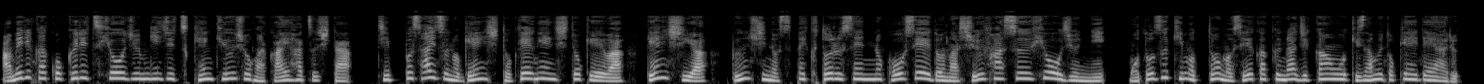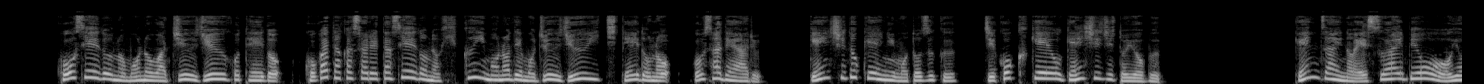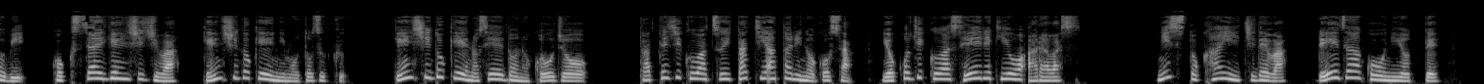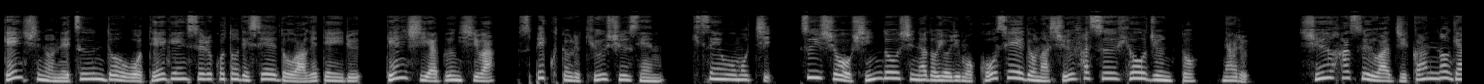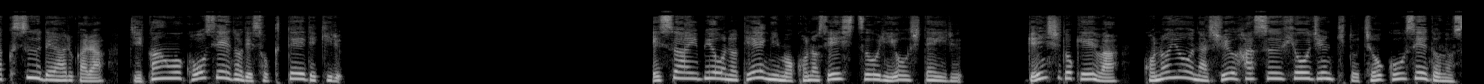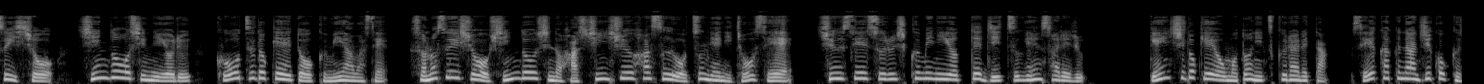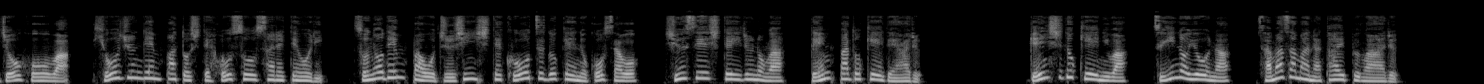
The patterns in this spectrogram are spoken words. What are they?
アメリカ国立標準技術研究所が開発したチップサイズの原子時計原子時計は原子や分子のスペクトル線の高精度な周波数標準に基づき最も正確な時間を刻む時計である。高精度のものは10-15程度、小型化された精度の低いものでも10-11程度の誤差である。原子時計に基づく時刻計を原子時と呼ぶ。現在の SI 秒及び国際原子時は原子時計に基づく。原子時計の精度の向上。縦軸は1日あたりの誤差、横軸は西暦を表す。ニスと海1では、レーザー光によって原子の熱運動を低減することで精度を上げている原子や分子はスペクトル吸収線、基線を持ち、水晶振動子などよりも高精度な周波数標準となる。周波数は時間の逆数であるから、時間を高精度で測定できる。SI 秒の定義もこの性質を利用している。原子時計は、このような周波数標準器と超高精度の水晶、振動子によるクォーツ時計とを組み合わせ、その水晶振動子の発信周波数を常に調整、修正する仕組みによって実現される。原子時計をもとに作られた正確な時刻情報は標準電波として放送されており、その電波を受信してクォーツ時計の誤差を修正しているのが電波時計である。原子時計には次のような様々なタイプがある。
